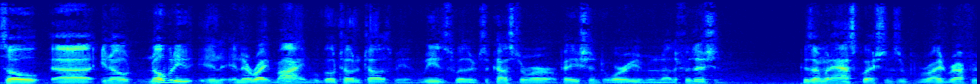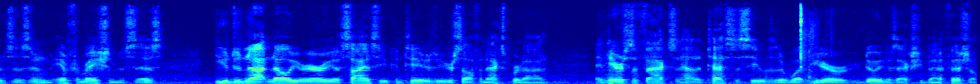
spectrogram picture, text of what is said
So, uh, you know, nobody in, in their right mind will go toe to toe with me. It means whether it's a customer or patient or even another physician. Because I'm going to ask questions and provide references and information that says, you do not know your area of science that you continue to do yourself an expert on. And here's the facts and how to test to see whether what you're doing is actually beneficial.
